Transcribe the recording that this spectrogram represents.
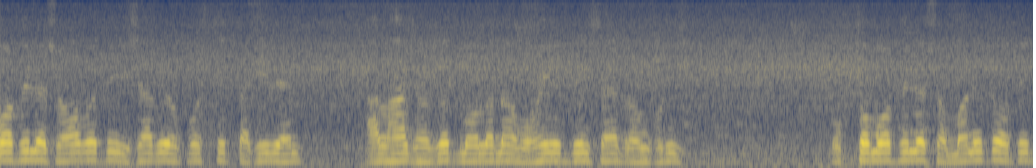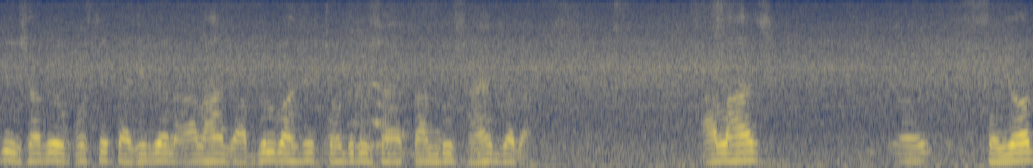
মহফিলে সভাপতি হিসাবে উপস্থিত থাকিবেন আলহাজ হজরত মৌলানা মহিউদ্দিন সাহেব রংপুরি উক্ত মহফিলে সম্মানিত অতিথি হিসাবে উপস্থিত থাকিবেন আলহাজ আব্দুল বাসির চৌধুরী সাহেব তান্দু সাহেবজাদা আলহাজ সৈয়দ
